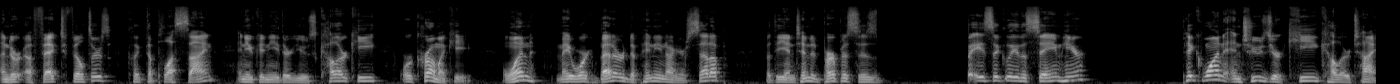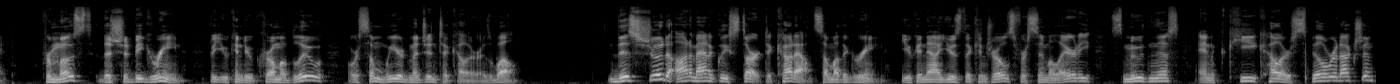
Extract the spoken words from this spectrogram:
Under Effect Filters, click the plus sign, and you can either use Color Key or Chroma Key. One may work better depending on your setup, but the intended purpose is basically the same here. Pick one and choose your key color type. For most, this should be green, but you can do chroma blue or some weird magenta color as well. This should automatically start to cut out some of the green. You can now use the controls for similarity, smoothness, and key color spill reduction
